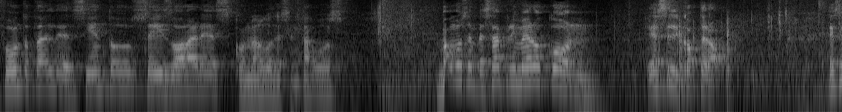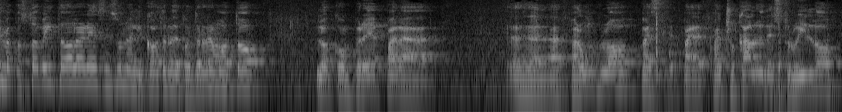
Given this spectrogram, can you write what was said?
fue un total de 106 dólares con algo de centavos. Vamos a empezar primero con este helicóptero. Este me costó 20 dólares. Es un helicóptero de control remoto. Lo compré para, eh, para un vlog, para, para- para chocarlo y destruirlo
